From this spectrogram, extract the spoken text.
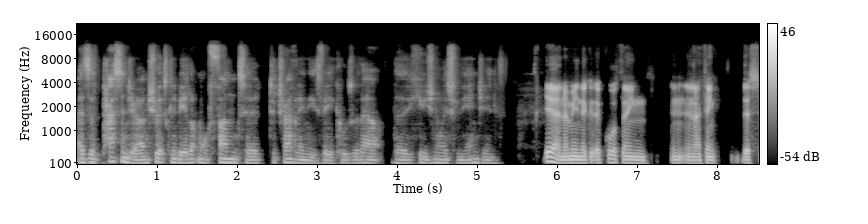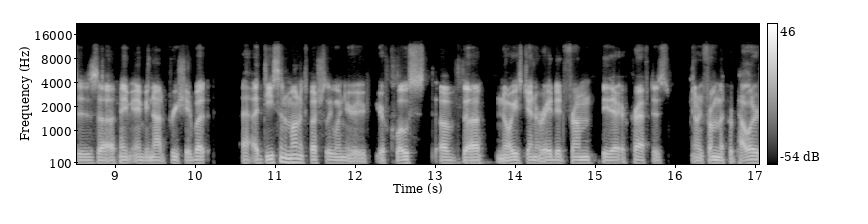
as a passenger, I'm sure it's going to be a lot more fun to to travel in these vehicles without the huge noise from the engines. Yeah, and I mean the, the cool thing and, and I think this is uh, maybe maybe not appreciated, but a decent amount, especially when you're you're close of the noise generated from the aircraft is you know, from the propeller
